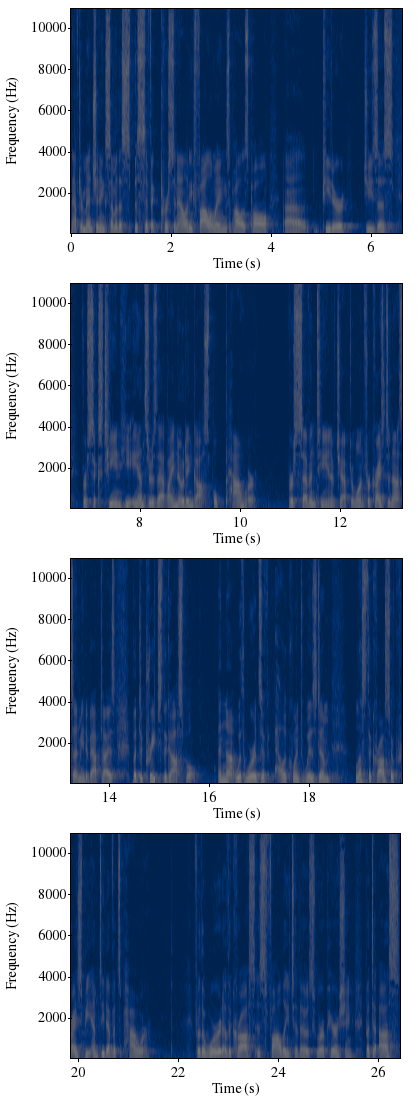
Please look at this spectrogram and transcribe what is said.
After mentioning some of the specific personality followings Apollos, Paul, uh, Peter, Jesus, verse 16, he answers that by noting gospel power. Verse 17 of chapter 1 For Christ did not send me to baptize, but to preach the gospel, and not with words of eloquent wisdom, lest the cross of Christ be emptied of its power. For the word of the cross is folly to those who are perishing, but to us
